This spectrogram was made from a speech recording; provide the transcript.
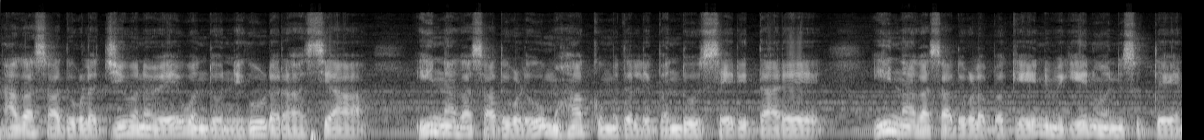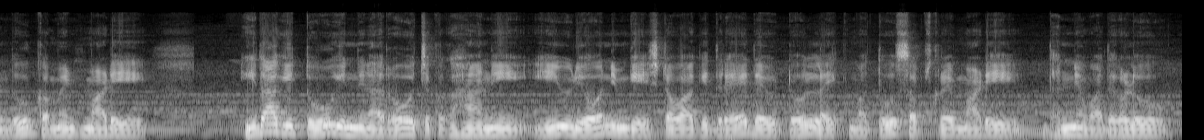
ನಾಗಸಾಧುಗಳ ಜೀವನವೇ ಒಂದು ನಿಗೂಢ ರಹಸ್ಯ. ಈ ನಾಗಸಾಧುಗಳು ಮಹಾಕುಂಭದಲ್ಲಿ ಬಂದು ಸೇರಿದ್ದಾರೆ. ಈ ನಾಗಸಾಧುಗಳ ಬಗ್ಗೆ ನಿಮಗೇನು ಅನಿಸುತ್ತೆ ಎಂದು ಕಮೆಂಟ್ ಮಾಡಿ. ಇದಾಗಿತ್ತು ಇಂದಿನ ರೋಚಕ ಕಹಾನಿ. ಈ ವಿಡಿಯೋ ನಿಮಗೆ ಇಷ್ಟವಾಗಿದ್ದರೆ ದಯವಿಟ್ಟು ಲೈಕ್ ಮತ್ತು ಸಬ್ಸ್ಕ್ರೈಬ್ ಮಾಡಿ. ಧನ್ಯವಾದಗಳು.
